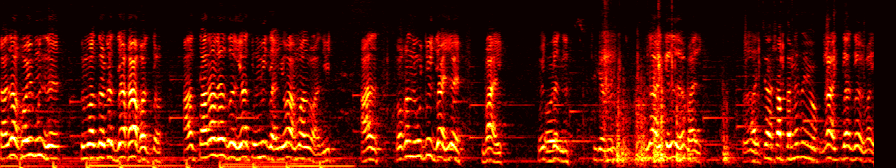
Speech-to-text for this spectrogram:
তাহলে কই মনে তোমাদেরকে দেখা করতো আর তারা গিয়া তুমি যাইও আমার বাড়ি আর তখন উঠে যাইলে ভাই বুঝছেন ঠিক আছে। যাই গেলে ভাই আচ্ছা সাবধানে যাইও। যাই যাই ভাই।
